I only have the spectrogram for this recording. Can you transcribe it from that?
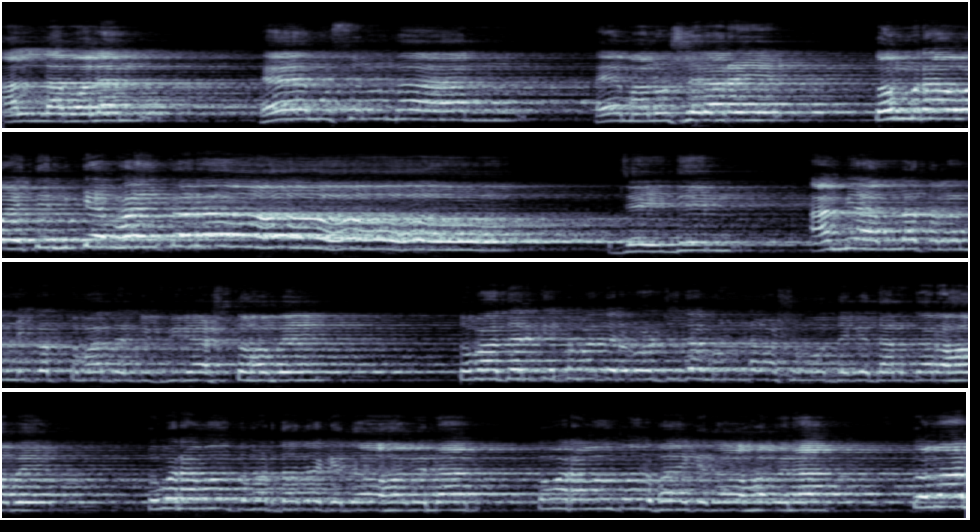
আল্লাহ বলেন হে মুসলমান, হে মানুষেরা রে তোমরা ওই দিনকে ভয় করো। যেই দিন আমি আল্লাহ তালার নিকট তোমাদেরকে ফিরে আসতে হবে, তোমাদেরকে তোমাদের অর্যতা মন্ডামা সমূহ থেকে দান করা হবে। তোমার আমার তোমার দাদাকে দেওয়া হবে না, তোমার আমার তোমার ভাইকে দেওয়া হবে না, তোমার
